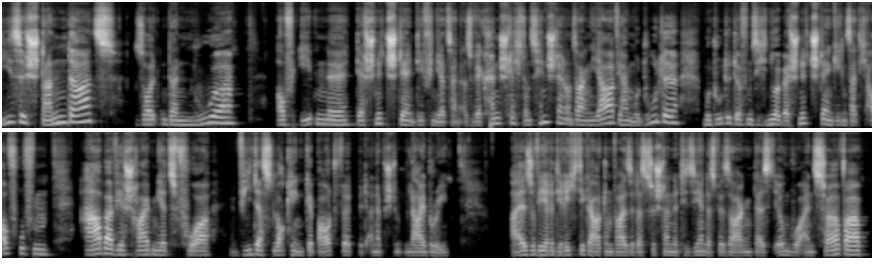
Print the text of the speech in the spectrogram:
Diese Standards sollten dann nur auf Ebene der Schnittstellen definiert sein. Also wir können schlecht uns hinstellen und sagen, ja, wir haben Module. Module dürfen sich nur über Schnittstellen gegenseitig aufrufen, aber wir schreiben jetzt vor, wie das Locking gebaut wird mit einer bestimmten Library. Also wäre die richtige Art und Weise, das zu standardisieren, dass wir sagen, da ist irgendwo ein Server,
